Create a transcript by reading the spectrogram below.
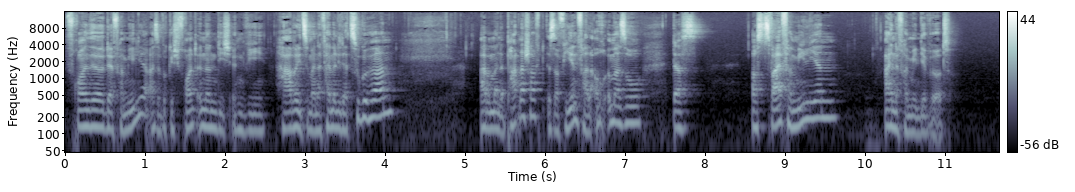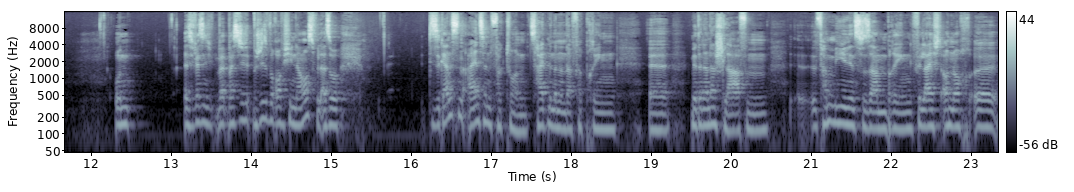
Freunde der Familie, also wirklich FreundInnen, die ich irgendwie habe, die zu meiner Family dazugehören. Aber meine Partnerschaft ist auf jeden Fall auch immer so, dass aus zwei Familien eine Familie wird. Und also ich weiß nicht, ich, verstehst du, worauf ich hinaus will? Also diese ganzen einzelnen Faktoren, Zeit miteinander verbringen, äh, miteinander schlafen, äh, Familien zusammenbringen, vielleicht auch noch, äh,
